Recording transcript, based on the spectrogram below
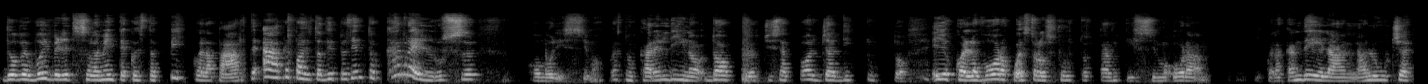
dove voi vedete solamente questa piccola parte. Ah, a proposito, vi presento Carellus, comodissimo. Questo è un carellino doppio, ci si appoggia di tutto e io col lavoro questo lo sfrutto tantissimo. Ora, piccola candela, la luce,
